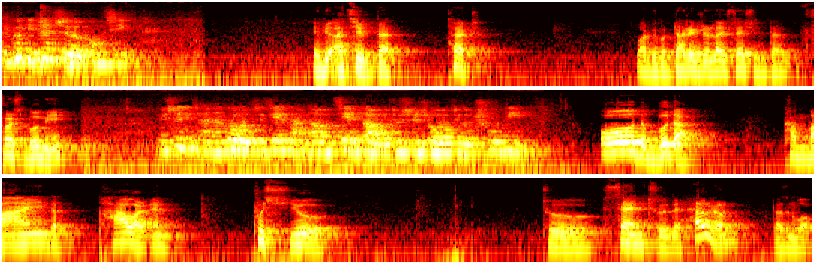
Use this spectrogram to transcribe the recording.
如果你认识了空性， if you achieve the third, what we call direct realization, the first bhumi, 于是你才能够直接达到见到，也就是说这个出地。 all the Buddha combine the power and push you to send to the hell realm doesn't work.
